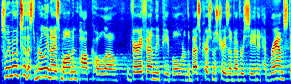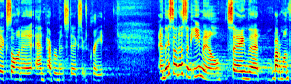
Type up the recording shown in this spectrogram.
So we moved to this really nice mom and pop colo, very friendly people, one of the best Christmas trees I've ever seen. It had ram sticks on it and peppermint sticks. It was great. And they sent us an email saying that about a month,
